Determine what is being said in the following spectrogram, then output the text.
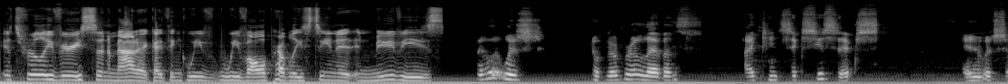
It's really very cinematic. I think we've we've all probably seen it in movies. Well, it was November 11th, 1966, and it was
